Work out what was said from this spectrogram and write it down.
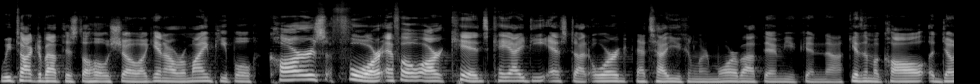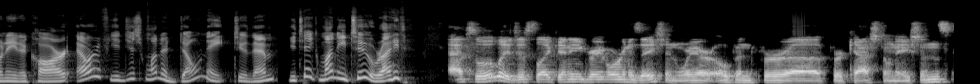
We've talked about this the whole show. Again, I'll remind people cars for F O R kids, K I D S dot org. That's how you can learn more about them. You can uh, give them a call, uh, donate a car, or if you just want to donate to them, you take money too, right? Absolutely, just like any great organization, we are open for uh, for cash donations.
